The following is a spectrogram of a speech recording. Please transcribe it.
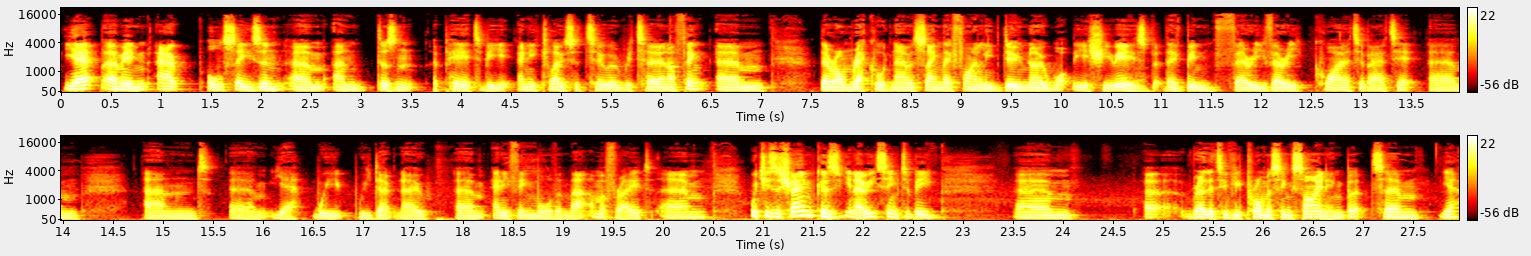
Yeah, I mean, out all season um, and doesn't appear to be any closer to a return. I think um, they're on record now as saying they finally do know what the issue is, mm. but they've been very, very quiet about it. Um, and um, yeah, we we don't know um, anything more than that. I'm afraid, um, which is a shame because you know he seemed to be a relatively promising signing, but um, yeah,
